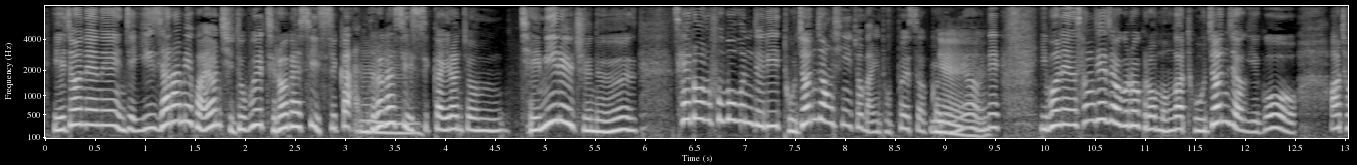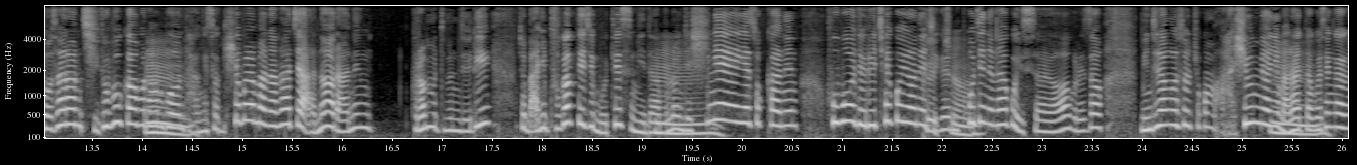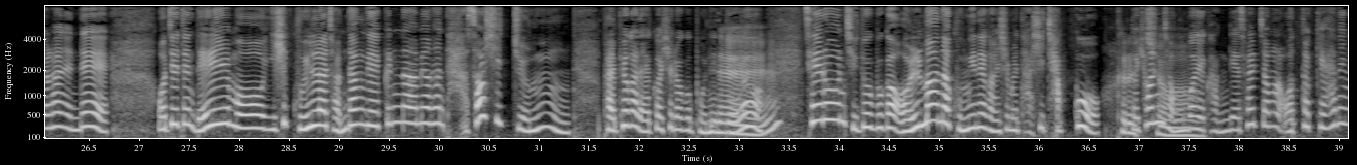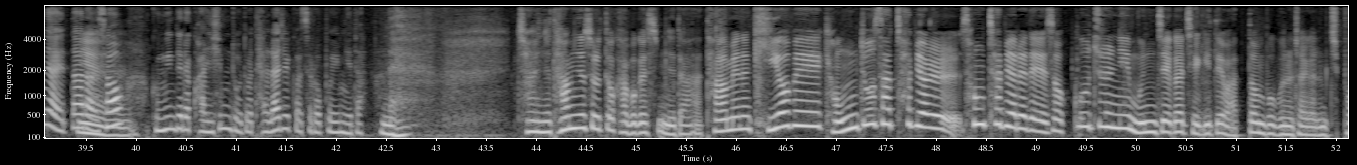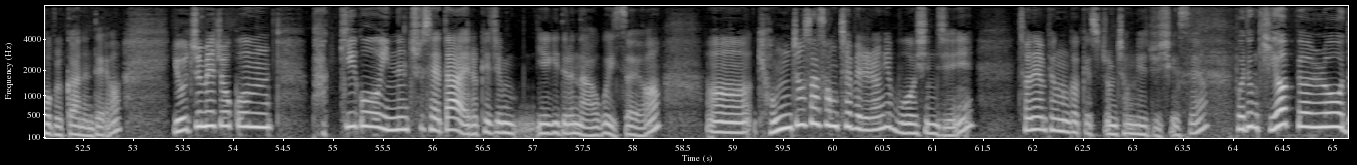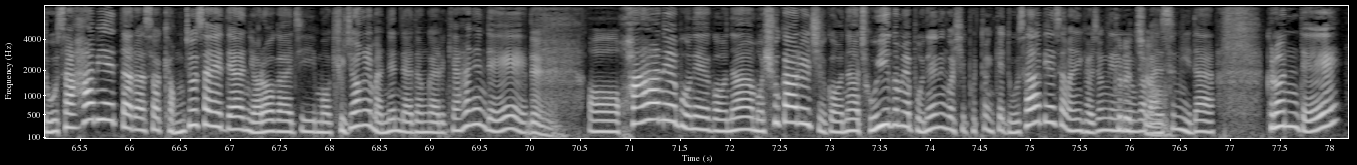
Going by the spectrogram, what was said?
예전에는 이제 이 사람이 과연 지도부에 들어갈 수 있을까 안 들어갈 수 음. 있을까 이런 좀 재미를 주는 새로운 후보군들이 도전 정신이 좀 많이 돋보였었거든요. 네. 근데 이번에는 상대적으로 그런 뭔가 도전적이고 아 저 사람 지도부 감을 음. 한번 당에서 키워볼 만한 하지 않아라는 그런 분들이 좀 많이 부각되지 못했습니다. 물론 이제 음. 신예에 속하는 후보들이 최고위원회 그렇죠. 지금 포진은 하고 있어요. 그래서 민주당으로서 조금 아쉬운 면이 음. 많았다고 생각을 하는데 어쨌든 내일 뭐 29일 날 전당대회 끝나면 한 5시쯤 발표가 날 것이라고 보는데요. 네. 새로운 지도부가 얼마나 국민의 관심을 다시 잡고 그렇죠. 현 정부의 관계 설정을 어떻게 하느냐에 따라서 예. 국민들의 관심도도 달라질 것으로 보입니다. 네. 자, 이제 다음 뉴스로 또 가보겠습니다. 다음에는 기업의 경조사 차별, 성차별에 대해서 꾸준히 문제가 제기돼 왔던 부분을 저희가 좀 짚어볼까 하는데요. 요즘에 조금 바뀌고 있는 추세다. 이렇게 지금 얘기들은 나오고 있어요. 어, 경조사 성차별이라는 게 무엇인지 전혜연 평론가께서 좀 정리해 주시겠어요? 보통 기업별로 노사 합의에 따라서 경조사에 대한 여러 가지 뭐 규정을 만든다던가 이렇게 하는데 네. 어, 화환을 보내거나 뭐 휴가를 주거나 조의금을 보내는 것이 보통 이렇게 노사 합의에서 많이 결정되는 그렇죠. 경우가 많습니다. 그런데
